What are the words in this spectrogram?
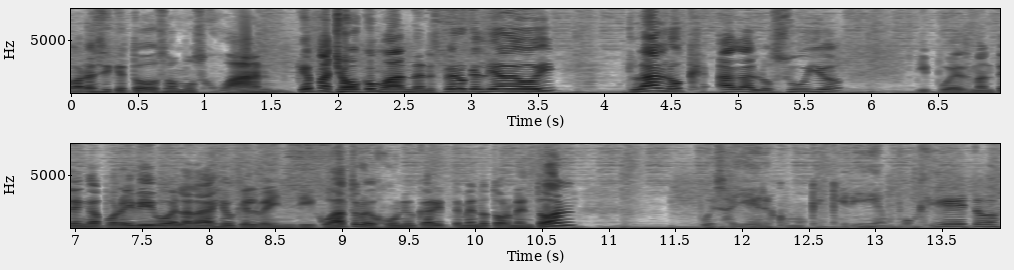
Ahora sí que todos somos Juan. ¿Qué pacho? ¿Cómo andan? Espero que el día de hoy Tlaloc haga lo suyo y pues mantenga por ahí vivo el adagio que el 24 de junio cae tremendo tormentón. Pues ayer como que quería un poquito.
